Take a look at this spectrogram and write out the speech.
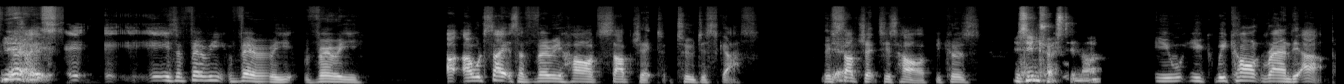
Yeah, it's, it, it is a very, very, very. I, I would say it's a very hard subject to discuss. This Yeah. subject is hard because It's interesting though. you, you, we can't round it up.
